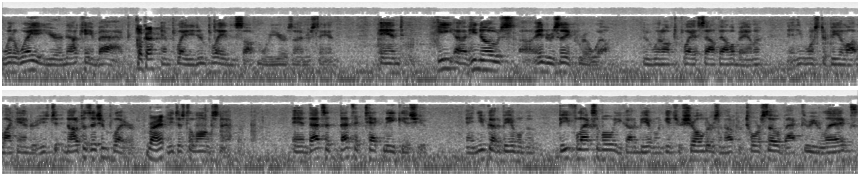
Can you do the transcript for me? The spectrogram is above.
went away a year, now came back Okay. and played. He didn't play in his sophomore year, as I understand. And he uh, he knows uh, Andrew Zink real well, who went off to play at South Alabama, and he wants to be a lot like Andrew. He's ju- not a position player. Right. He's just a long snapper, and that's a that's a technique issue, and you've got to be able to be flexible. You've got to be able to get your shoulders and upper torso back through your legs,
